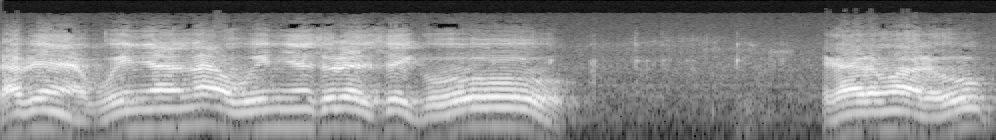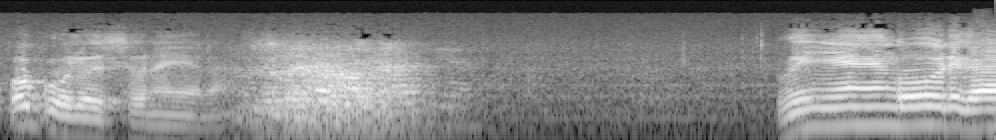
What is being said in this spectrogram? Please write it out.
ဒါဖြင့်ဝိညာဏဝိညာဉ်ဆိုတဲ့စိတ်ကိုဒကာဓမ္မတို့ပုဂ္ဂိုလ်လို့ဆိုနိုင်ရလား ဝိညာဉ်ကိုဒကာ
